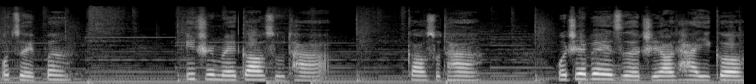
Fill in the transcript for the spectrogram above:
我嘴笨，一直没告诉她，告诉她，我这辈子只要她一个，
